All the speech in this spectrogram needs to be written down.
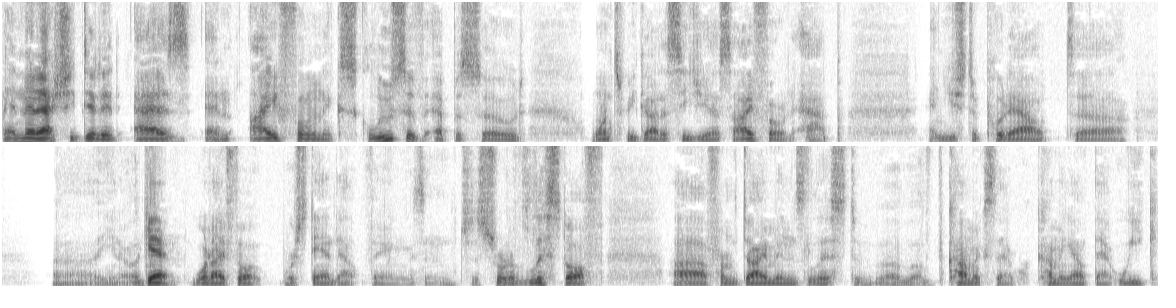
and then actually did it as an iPhone exclusive episode once we got a CGS iPhone app, and used to put out, uh, uh, you know, again what I thought were standout things, and just sort of list off uh, from Diamond's list of, of, of, comics that were coming out that week.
